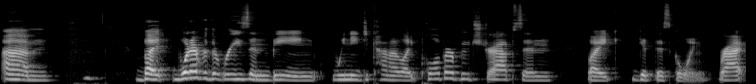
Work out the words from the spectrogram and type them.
Um, but whatever the reason being, we need to kind of like pull up our bootstraps and like get this going, right?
